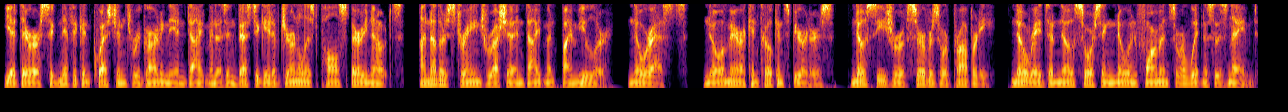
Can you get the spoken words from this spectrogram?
Yet there are significant questions regarding the indictment as investigative journalist Paul Sperry notes, another strange Russia indictment by Mueller, no arrests, no American co-conspirators, no seizure of servers or property, no raids and no sourcing no informants or witnesses named,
